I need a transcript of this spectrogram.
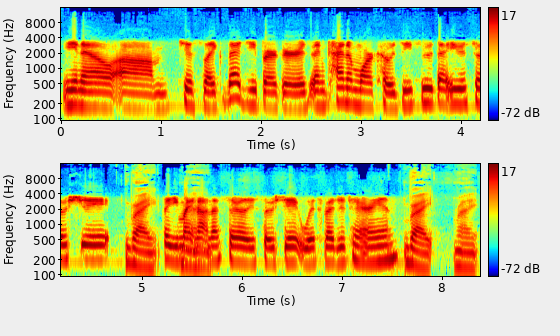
you know, um, just like veggie burgers and kind of more cozy food that you associate Right. that you might right. not necessarily associate with vegetarian. Right, right.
